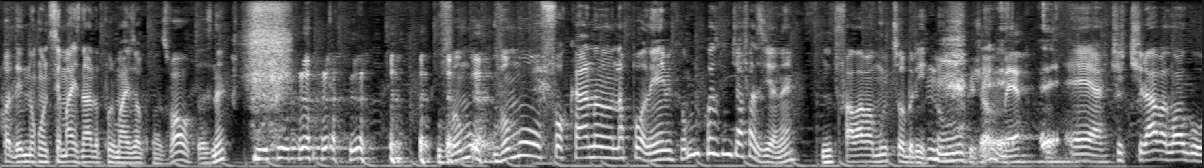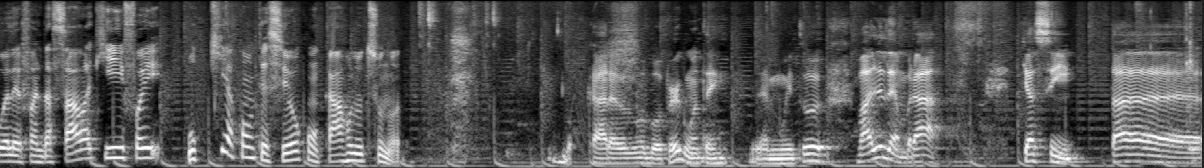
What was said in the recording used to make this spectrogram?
pode não acontecer mais nada por mais algumas voltas, né? vamos, vamos focar na, na polêmica, uma coisa que a gente já fazia, né? A gente falava muito sobre. Nunca, jamais. É, a gente tirava logo o elefante da sala, que foi o que aconteceu com o carro do Tsunoda. Cara, uma boa pergunta, hein? É muito. Vale lembrar que assim, tá.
